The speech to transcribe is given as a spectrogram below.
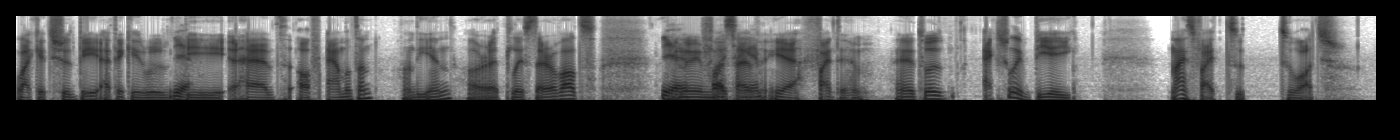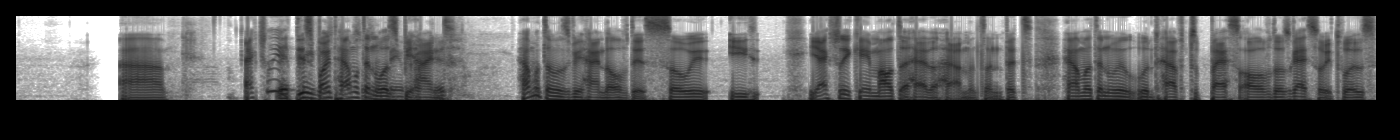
like it should be I think it would Yeah. be ahead of Hamilton on the end or at least thereabouts Yeah, must fighting have him. yeah fighting him and it would actually be a nice fight to to watch uh actually The at this point hamilton was behind good. hamilton was behind all of this so he he, he actually came out ahead of hamilton but hamilton will, would have to pass all of those guys so it was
